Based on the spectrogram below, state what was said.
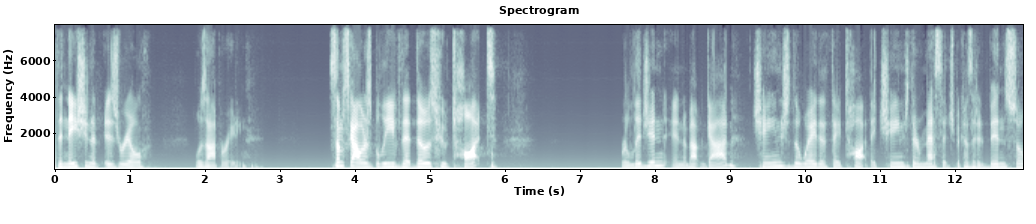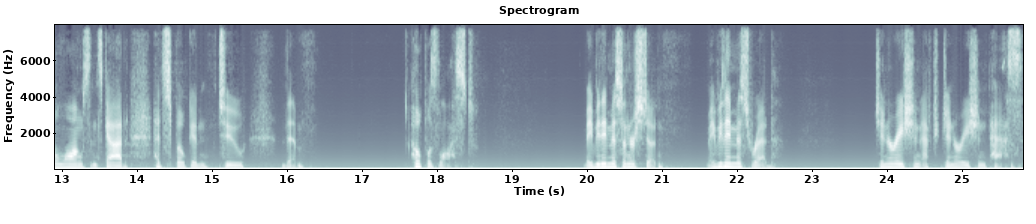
the nation of Israel was operating. Some scholars believe that those who taught religion and about God changed the way that they taught. They changed their message because it had been so long since God had spoken to them. Hope was lost. Maybe they misunderstood. Maybe they misread. Generation after generation pass,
